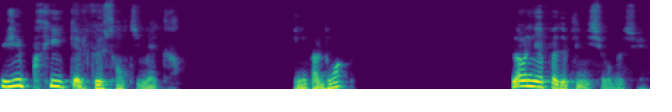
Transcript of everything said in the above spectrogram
j'ai pris quelques centimètres. Je n'ai pas le droit. Là, il n'y a pas de punition dessus.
